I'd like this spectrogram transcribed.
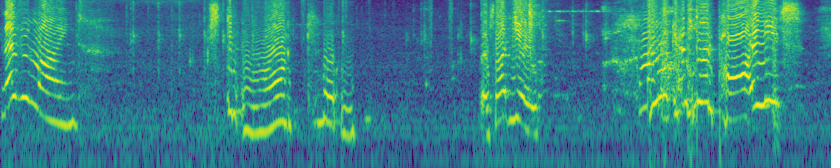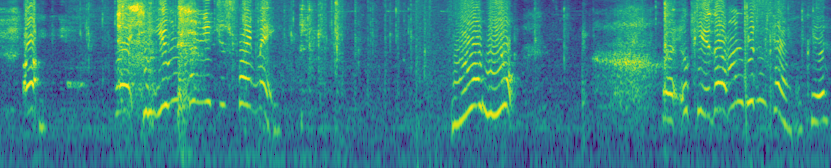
Never mind. Just didn't know to kill him. Is that you? Come on, get third parties! Oh, wait, you can you just fight me? No, no. Right, okay, that one didn't count, okay?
